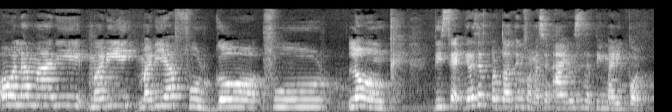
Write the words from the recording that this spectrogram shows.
hola Mari, Mari, María Furgo, Furlong. Dice, gracias por toda tu información. Ah, gracias a ti, Mari, por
